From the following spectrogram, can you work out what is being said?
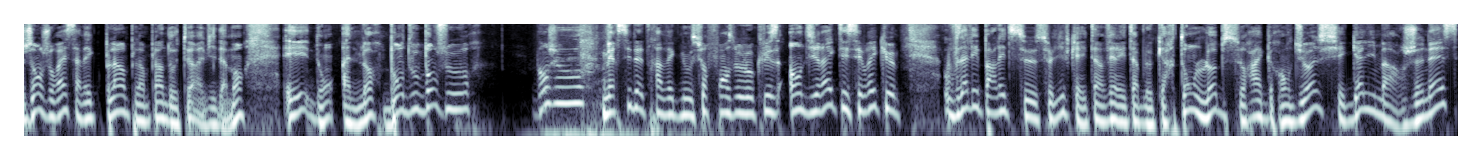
Jean Jaurès avec plein, plein, plein d'auteurs évidemment, et dont Anne-Laure Bondou. Bonjour. Bonjour. Merci d'être avec nous sur France Bleu Vaucluse en direct. Et c'est vrai que vous allez parler de ce, ce, livre qui a été un véritable carton. L'aube sera grandiose chez Gallimard Jeunesse.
